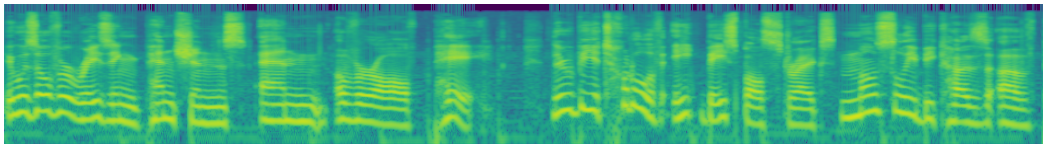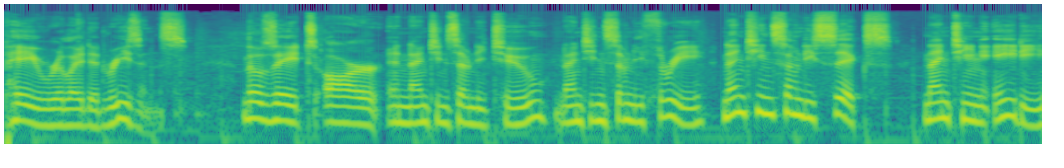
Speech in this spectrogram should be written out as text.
It was over raising pensions and overall pay. There would be a total of eight baseball strikes, mostly because of pay related reasons. Those eight are in 1972, 1973, 1976, 1980,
